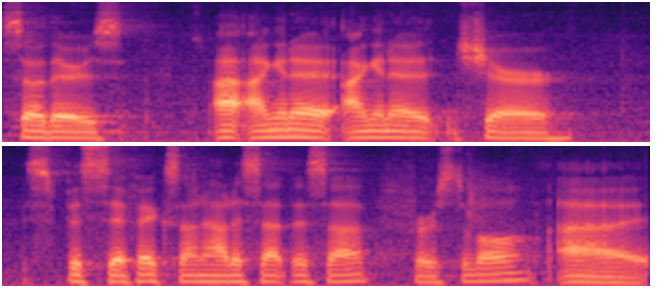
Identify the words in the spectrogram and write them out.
so there's, I, am gonna I'm gonna share specifics on how to set this up. First of all, uh,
